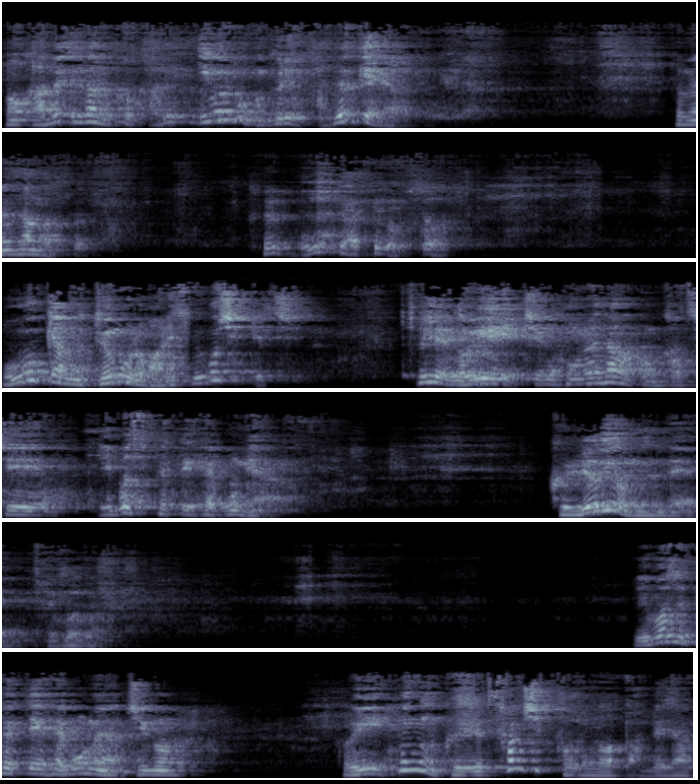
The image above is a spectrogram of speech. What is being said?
어 가볍게 이건 또 가볍 이걸 보면 그리고 가볍게 해야 돼. 금연삼각도. 그 무겁게 할 필요 없어. 무겁게 하면 등으로 많이 쓰고 싶겠지. 근데 너희 지금 홍면삼각권 같이 리버스 팩트 해보면 근력이 없는데 그거는 리버스 팩트 해보면 지금 거 의 행인 근력 30% 정도밖에 안 되잖아.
